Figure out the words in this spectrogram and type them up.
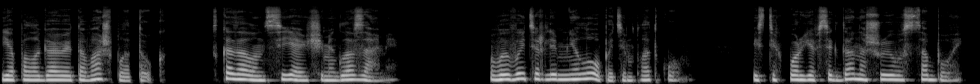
«Я полагаю, это ваш платок», — сказал он с сияющими глазами. «Вы вытерли мне лоб этим платком, и с тех пор я всегда ношу его с собой».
